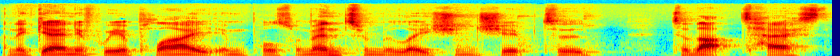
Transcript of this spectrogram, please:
And again, if we apply impulse momentum relationship to, to that test,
